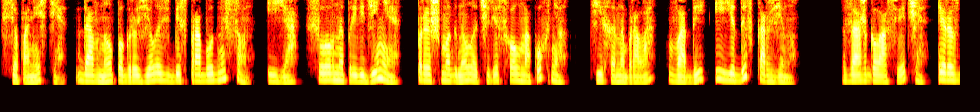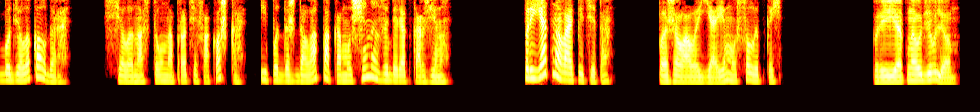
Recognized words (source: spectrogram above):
Все поместье давно погрузилось в беспробудный сон, и я, словно привидение, прошмыгнула через холл на кухню, тихо набрала воды и еды в корзину. Зажгла свечи и разбудила Колдера. Села на стул напротив окошка и подождала, пока мужчина заберет корзину. «Приятного аппетита!» — пожелала я ему с улыбкой. «Приятно удивлен.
